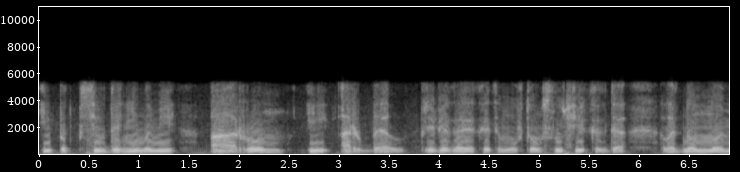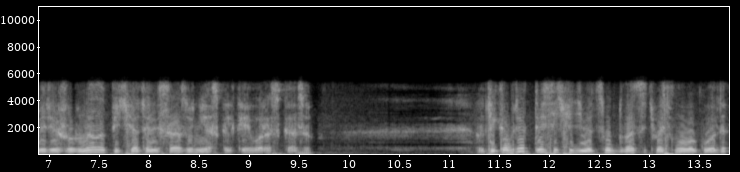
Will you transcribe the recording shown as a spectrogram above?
и под псевдонимами Аарон и Арбел, прибегая к этому в том случае, когда в одном номере журнала печатали сразу несколько его рассказов. В декабре 1928 года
